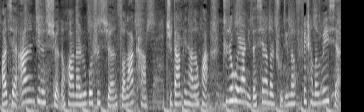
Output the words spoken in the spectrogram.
而且 RNG 的选的话呢，如果是选索拉卡去搭配它的话，这就会让你在线上的处境呢非常的危险，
